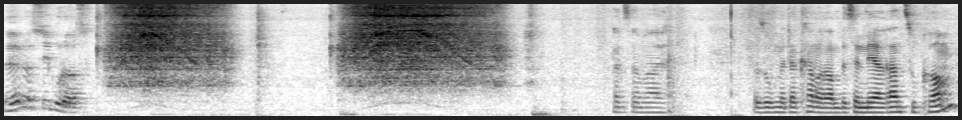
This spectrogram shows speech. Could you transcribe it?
Ja, das sieht gut aus. Kannst du mal versuchen mit der Kamera ein bisschen näher ranzukommen.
